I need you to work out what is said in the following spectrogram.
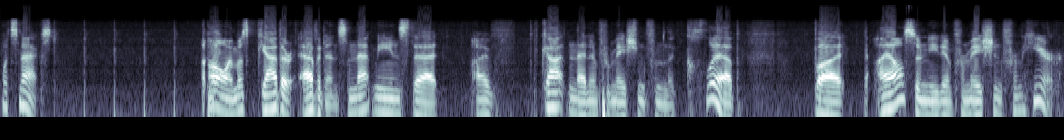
What's next? Oh, I must gather evidence, and that means that I've gotten that information from the clip, but I also need information from here.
